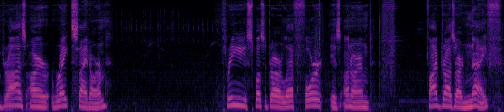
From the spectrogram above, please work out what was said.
draws our right sidearm. Three supposed to draw our left. Four is unarmed. Five draws our knife.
